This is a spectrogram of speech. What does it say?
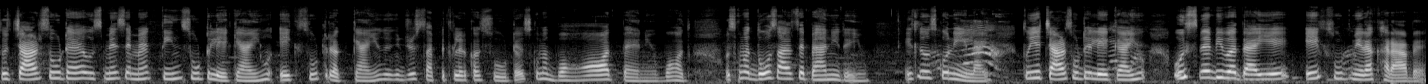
तो चार सूट है, उसमें से मैं तीन सूट लेके आई हूँ, एक सूट रख के आई हूँ, क्योंकि जो सफ़ेद कलर का सूट है, उसको मैं बहुत पहनी हूँ, बहुत। उसको मैं दो साल से पहन ही रही हूँ, इसलिए उसको नहीं लाई। तो ये चार सूटें लेके आई हूँ। उसमें भी बताइए, एक सूट मेरा ख़राब है।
